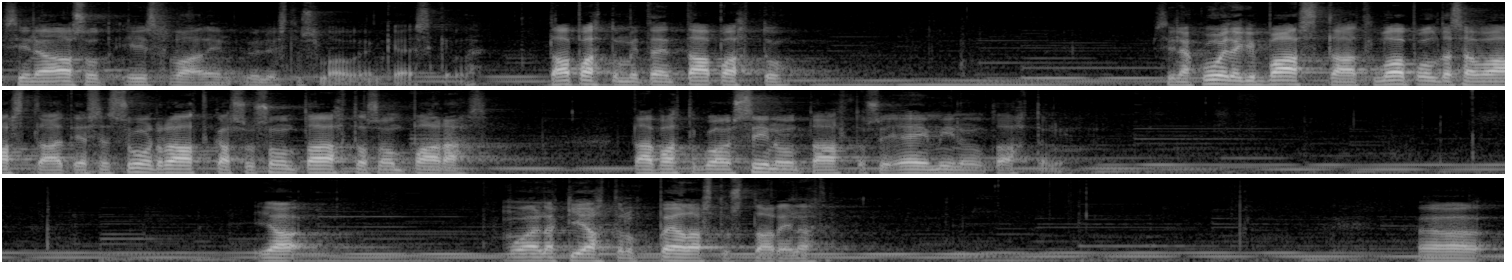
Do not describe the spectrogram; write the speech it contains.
sinä asut Israelin ylistyslaulujen keskellä. Tapahtu miten tapahtu, sinä kuitenkin vastaat, lopulta sä vastaat ja se sun ratkaisu, sun tahtos on paras. Tapahtukoon sinun tahtosi, ei minun tahtoni. Ja mua on aina kiehtonut pelastustarinat. Öö,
